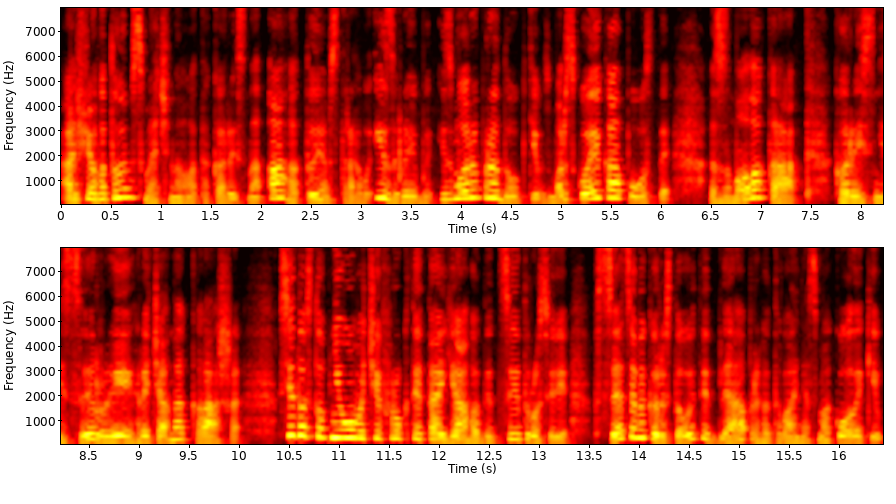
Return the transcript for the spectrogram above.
А що готуємо смачного та корисно? А готуємо страву із риби, із морепродуктів, з морської капусти, з молока, корисні сири, гречана каша. Всі доступні овочі, фрукти та ягоди, цитрусові все це використовуйте для приготування смаколиків.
